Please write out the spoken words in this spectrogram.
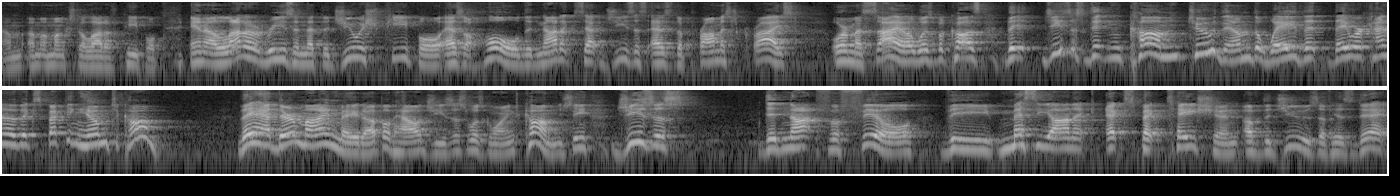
um, amongst a lot of people. And a lot of reason that the Jewish people as a whole did not accept Jesus as the promised Christ or Messiah was because Jesus didn't come to them the way that they were kind of expecting him to come. They had their mind made up of how Jesus was going to come. You see, Jesus did not fulfill the messianic expectation of the Jews of his day.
